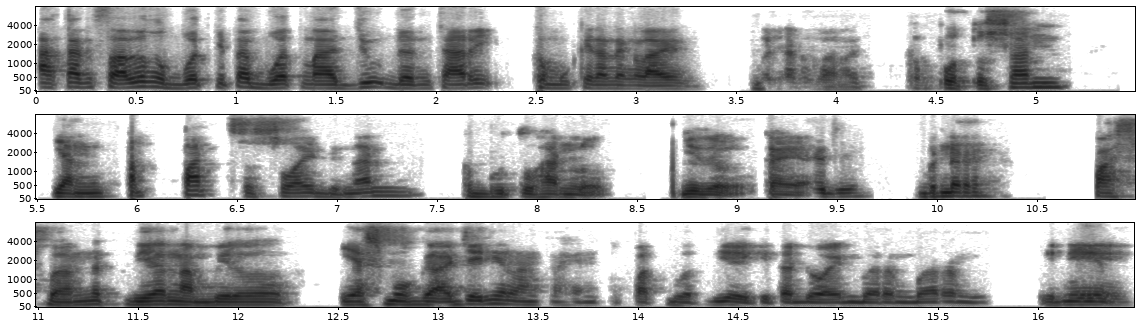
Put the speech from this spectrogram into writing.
akan selalu ngebuat kita buat maju dan cari kemungkinan yang lain. Benar banget. Keputusan yang tepat sesuai dengan kebutuhan lo gitu. Kayak jadi? bener pas banget dia ngambil ya semoga aja ini langkah yang tepat buat dia kita doain bareng-bareng. Ini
